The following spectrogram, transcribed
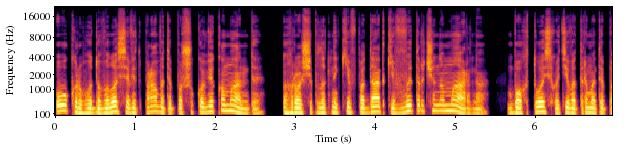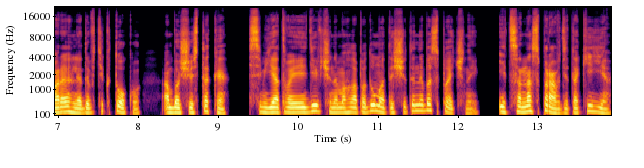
Округу довелося відправити пошукові команди. Гроші платників податків витрачено марно, бо хтось хотів отримати перегляди в Тіктоку або щось таке. Сім'я твоєї дівчини могла подумати, що ти небезпечний. І це насправді так і є.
